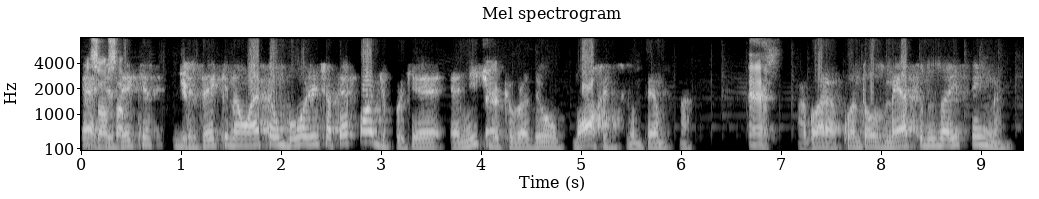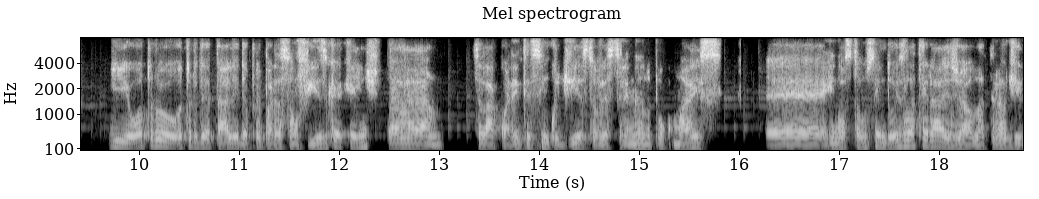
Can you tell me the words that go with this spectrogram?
É, dizer, só... que, dizer que não é tão bom a gente até pode, porque é nítido é. que o Brasil morre no segundo tempo, né? É. Agora, quanto aos métodos, aí sim, né? E outro, outro detalhe da preparação física é que a gente está, sei lá, 45 dias, talvez treinando um pouco mais, é, e nós estamos sem dois laterais já. O lateral, de,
